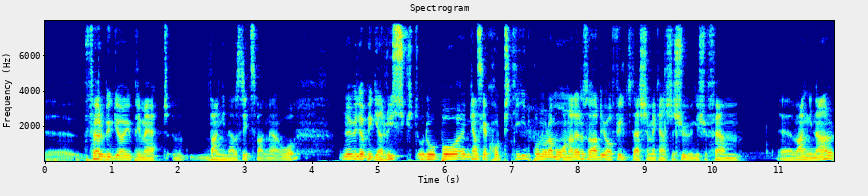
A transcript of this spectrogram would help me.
eh, Förr byggde jag ju primärt vagnar, stridsvagnar. Och nu vill jag bygga ryskt och då på en ganska kort tid, på några månader, så hade jag fyllt stashen med kanske 20-25 eh, vagnar.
